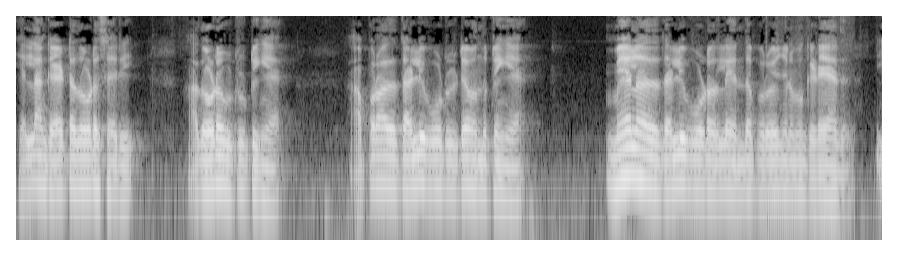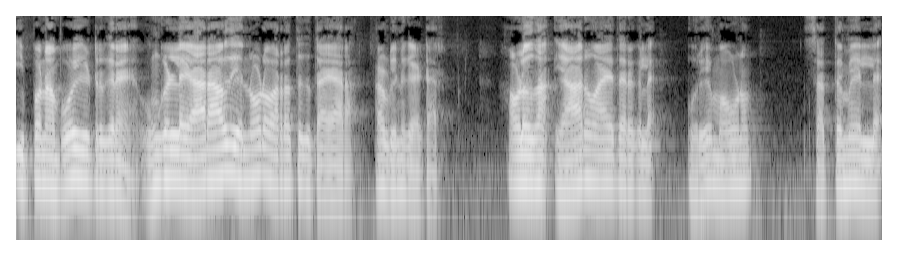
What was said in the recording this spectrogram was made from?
எல்லாம் கேட்டதோடு சரி. அதோடு விட்டுட்டீங்க. அப்புறம் அதை தள்ளி போட்டுக்கிட்டே வந்துட்டீங்க. மேலும் அதை தள்ளி போடுறதுல எந்த பிரயோஜனமும் கிடையாது. இப்போ நான் போய்கிட்டு இருக்கிறேன் உங்களில் யாராவது என்னோட வர்றதுக்கு தயாரா? அப்படின்னு கேட்டார். அவ்வளவுதான். யாரும் ஆய திறக்கல. ஒரே மௌனம். சத்தமே இல்லை.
